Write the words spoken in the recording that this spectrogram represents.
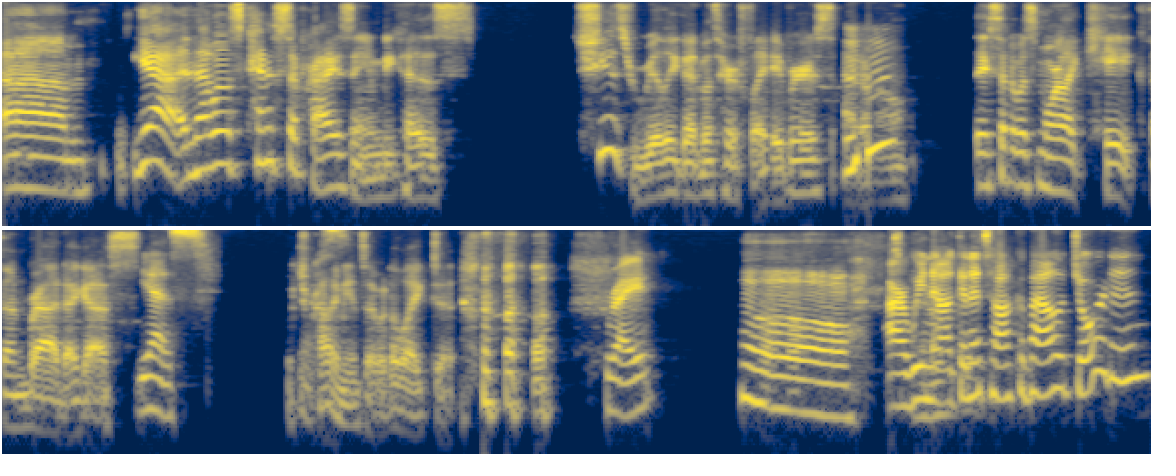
Um, yeah, and that was kind of surprising because she is really good with her flavors. I don't Mhm. know. They said it was more like cake than bread, I guess, yes. which yes. probably means I would have liked it. Right. oh, Are we not going to talk about Jordan?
